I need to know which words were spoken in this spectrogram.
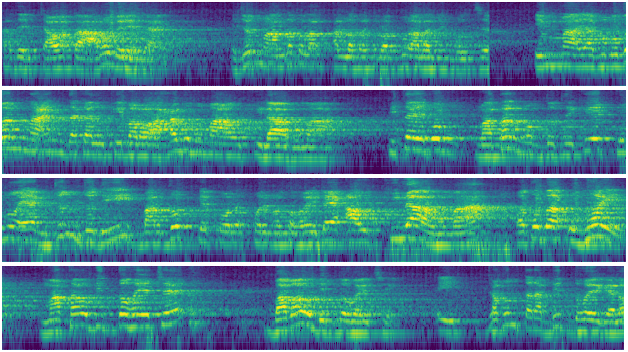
তাদের চাওয়াটা আরও বেড়ে যায়। এজন্য আল্লাহ আল্লাহ রব্বুল আলামিন বলছে ইম্মা ইয়াবলুগান্না ইনদাকাল কিবারা আহাদুহুমা আও কিলাহুমা। পিতা এবং মাতার মধ্য থেকে কোনো একজন যদি বার্ধক্যে পর- পরিণত হয়ে যায়, আও কিলাহুমা, অথবা উভয়ে মাতাও বৃদ্ধ হয়েছে, বাবাও বৃদ্ধ হয়েছে, এই যখন তারা বৃদ্ধ হয়ে গেল,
